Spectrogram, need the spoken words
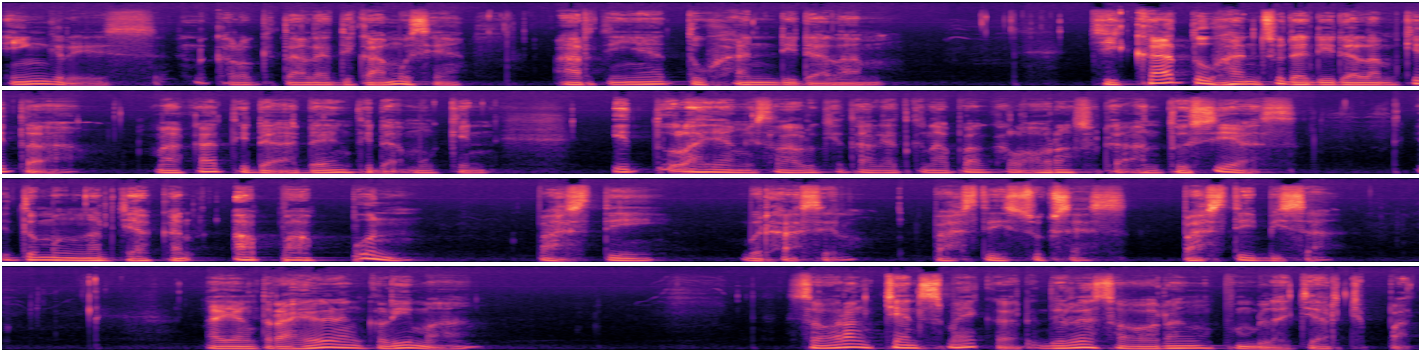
Inggris, kalau kita lihat di kamus ya, artinya Tuhan di dalam. Jika Tuhan sudah di dalam kita, maka tidak ada yang tidak mungkin. Itulah yang selalu kita lihat kenapa kalau orang sudah antusias, itu mengerjakan apa pun pasti berhasil, pasti sukses, pasti bisa. Nah yang terakhir yang kelima, seorang change maker adalah seorang pembelajar cepat.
